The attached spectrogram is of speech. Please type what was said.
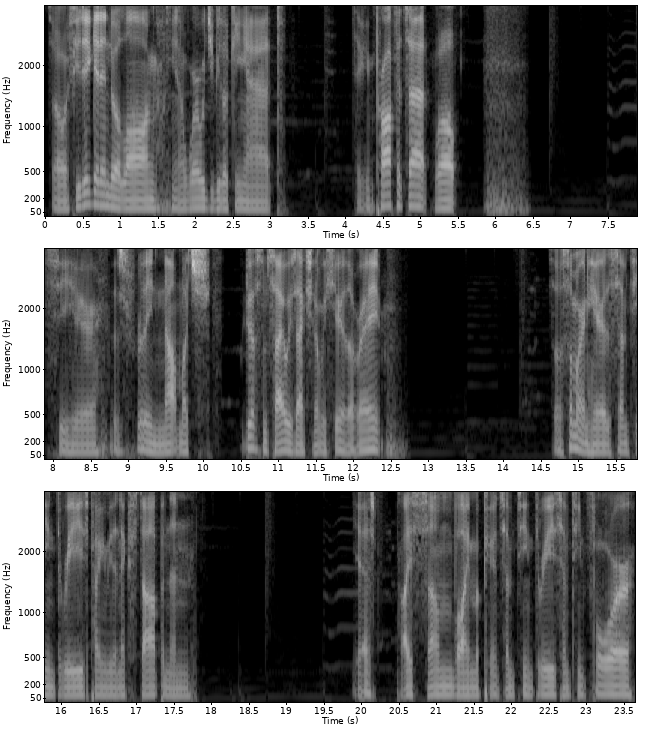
So if you did get into a long, you know, where would you be looking at taking profits at? Well, see here. There's really not much. We do have some sideways action over here though, right? So somewhere in here, the 17.3 is probably gonna be the next stop, and then yeah, there's probably some volume up here in 17.3, 17.4,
